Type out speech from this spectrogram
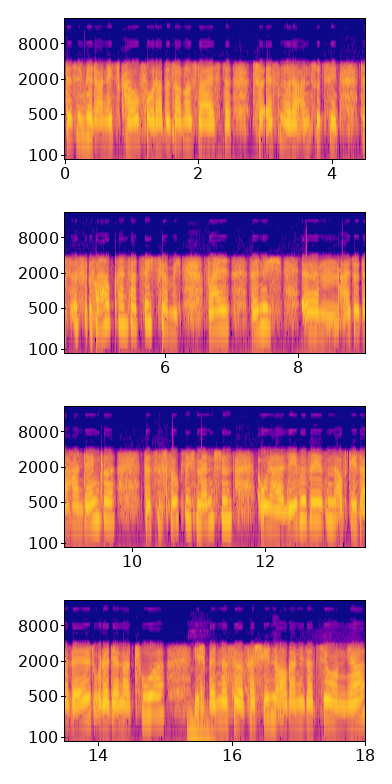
dass ich mir da nichts kaufe oder Besonderes leiste, zu essen oder anzuziehen. Das ist überhaupt kein Verzicht für mich, weil wenn ich ähm, also daran denke, dass es wirklich Menschen oder Lebewesen auf dieser Welt oder der Natur, ich spende für verschiedene Organisationen, ja,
